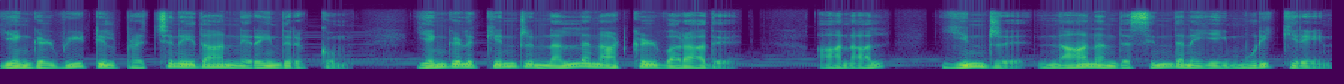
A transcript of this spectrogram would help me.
எங்கள் வீட்டில் பிரச்சினைதான் நிறைந்திருக்கும். எங்களுக்கென்று நல்ல நாட்கள் வராது. ஆனால் இன்று நான் அந்த சிந்தனையை முறிக்கிறேன்.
